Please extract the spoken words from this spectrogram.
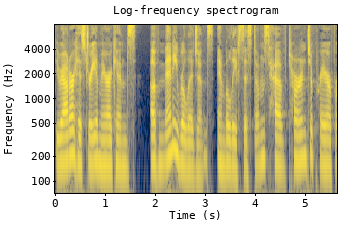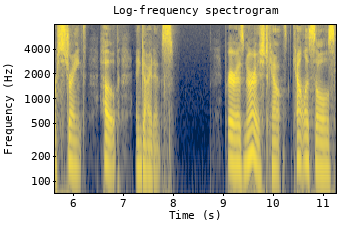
Throughout our history, Americans of many religions and belief systems have turned to prayer for strength, hope, and guidance. Prayer has nourished count, countless souls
